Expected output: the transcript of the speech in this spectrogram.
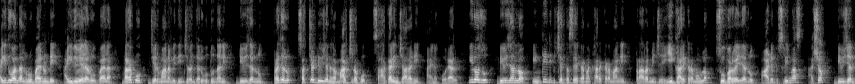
ఐదు వందల రూపాయల నుండి ఐదు వేల రూపాయల వరకు జరిమానా విధించడం జరుగుతుందని డివిజన్ను ప్రజలు స్వచ్ఛ డివిజన్గా మార్చుటకు సహకరించాలని ఆయన కోరారు. ఈరోజు డివిజన్లో ఇంటింటికి చెత్త సేకరణ కార్యక్రమాన్ని ప్రారంభించిన ఈ కార్యక్రమంలో సూపర్వైజర్లు ఆడెపు శ్రీనివాస్ అశోక్ డివిజన్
